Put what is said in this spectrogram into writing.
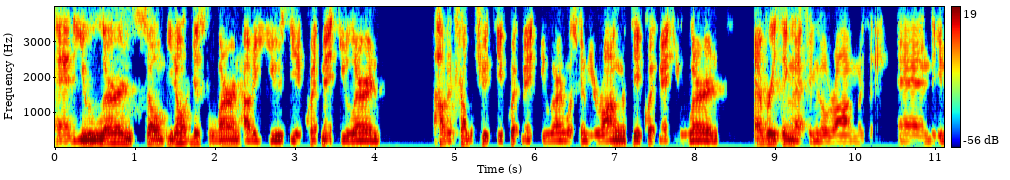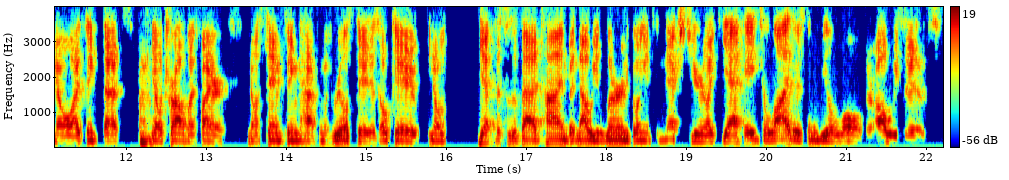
And you learn so you don't just learn how to use the equipment, you learn how to troubleshoot the equipment, you learn what's going to be wrong with the equipment, you learn everything that can go wrong with it. And, you know, I think that's, you know, trial by fire. You know, same thing that happened with real estate is okay, you know, yep, this was a bad time, but now we learned going into next year, like, yeah, hey, July, there's going to be a lull. There always is.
